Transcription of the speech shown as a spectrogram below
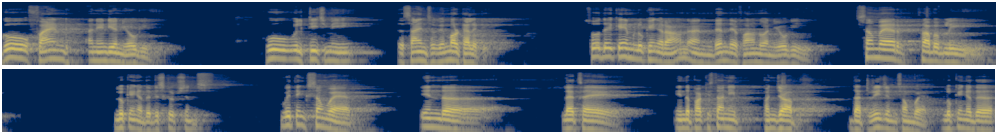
Go find an Indian yogi who will teach me the science of immortality. So they came looking around and then they found one yogi, somewhere probably looking at the descriptions, we think somewhere in the, let's say, in the Pakistani Punjab, that region somewhere, looking at the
